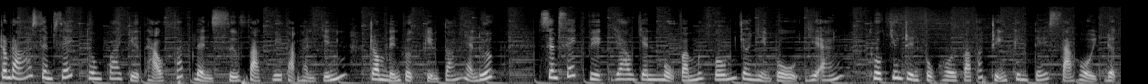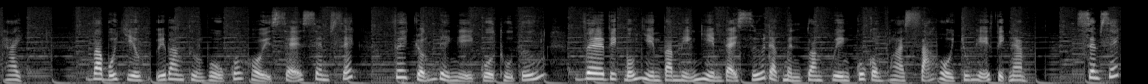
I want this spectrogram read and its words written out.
trong đó xem xét thông qua dự thảo pháp lệnh xử phạt vi phạm hành chính trong lĩnh vực kiểm toán nhà nước, xem xét việc giao danh mục và mức vốn cho nhiệm vụ dự án thuộc chương trình phục hồi và phát triển kinh tế xã hội đợt 2. Và buổi chiều, Ủy ban Thường vụ Quốc hội sẽ xem xét phê chuẩn đề nghị của Thủ tướng về việc bổ nhiệm và miễn nhiệm đại sứ đặc mệnh toàn quyền của Cộng hòa xã hội chủ nghĩa Việt Nam. Xem xét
